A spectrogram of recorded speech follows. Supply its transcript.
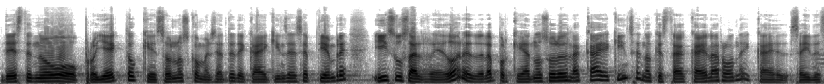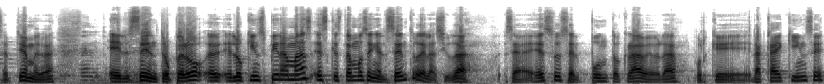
De este nuevo proyecto que son los comerciantes de calle 15 de septiembre y sus alrededores, ¿verdad? Porque ya no solo es la calle 15, sino que está calle La Ronda y calle 6 de septiembre, ¿verdad? El centro. Pero eh, lo que inspira más es que estamos en el centro de la ciudad. O sea, eso es el punto clave, ¿verdad? Porque la calle 15,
